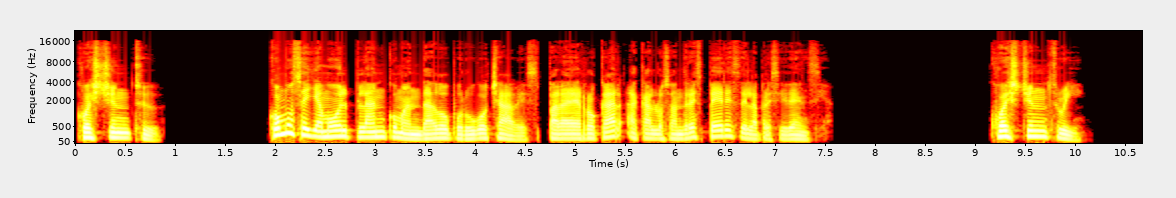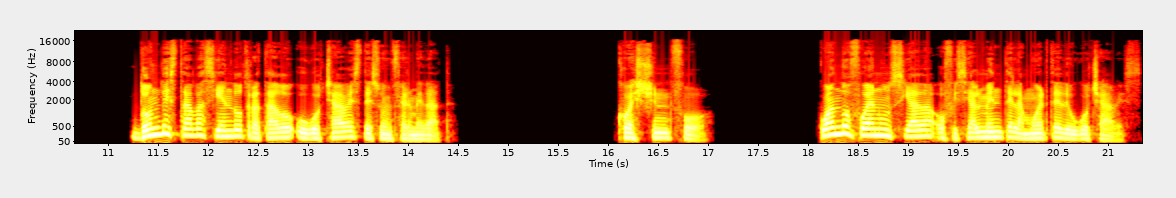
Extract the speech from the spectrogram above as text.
Question 2. ¿Cómo se llamó el plan comandado por Hugo Chávez para derrocar a Carlos Andrés Pérez de la presidencia? Question 3. ¿Dónde estaba siendo tratado Hugo Chávez de su enfermedad? Question 4. ¿Cuándo fue anunciada oficialmente la muerte de Hugo Chávez?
